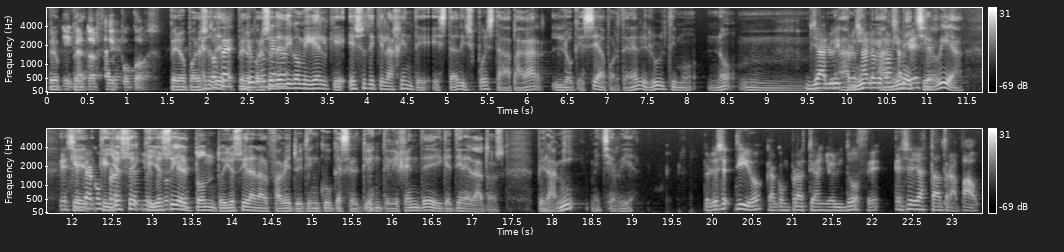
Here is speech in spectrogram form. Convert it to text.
Pero, Y pero- 14 hay pocos. pero por eso, Entonces, te, pero por eso te era- digo, Miguel, que eso de que la gente está dispuesta a pagar lo que sea por tener el último, no. mm, Ya, Luis, a pero mí, ¿sabes lo que a pasa? mí me Que chirría. ese que, que que yo este soy, año que yo soy el tonto, yo soy el analfabeto y Tim Cook es el tío inteligente y que tiene datos. Pero a mí me chirría. Pero ese tío que ha comprado este año el 12, ese ya está atrapado.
